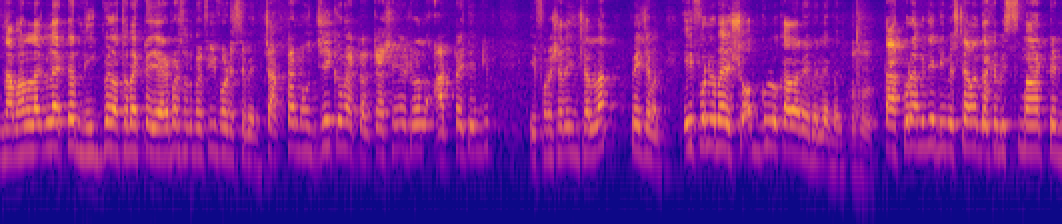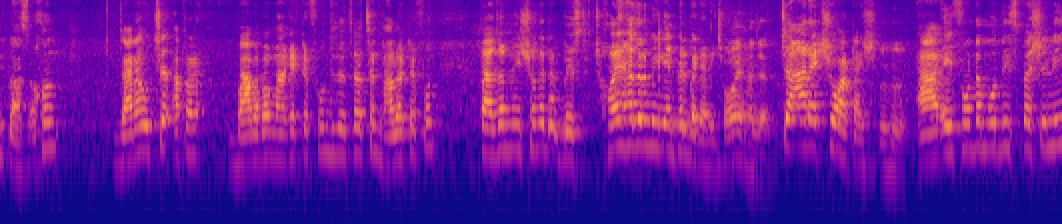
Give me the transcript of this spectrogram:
না ভালো লাগলে একটা নিকবেন অথবা একটা ইয়ারবাডস অথবা ফি ফর্টি সেভেন চারটার মধ্যে যে কোনো একটা ক্যাশ এনে টোটাল আটটা আইটেম গিফট এই ফোনের সাথে ইনশাল্লাহ পেয়ে যাবেন। এই ফোনের ভাই সবগুলো কালার অ্যাভেলেবেল তারপরে আমি যে ডিভাইসটা আমরা দেখাবি স্মার্ট টেন প্লাস এখন যারা হচ্ছে আপনার বাবা বা মাকে একটা ফোন দিতে চাচ্ছেন ভালো একটা ফোন তার জন্য নিঃসন্দেহে একটা বেস্ট ছয় হাজার মিলিয়ামের ব্যাটারি ছয় হাজার। চার একশো আঠাশ। আর এই ফোনটার মধ্যে স্পেশালি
